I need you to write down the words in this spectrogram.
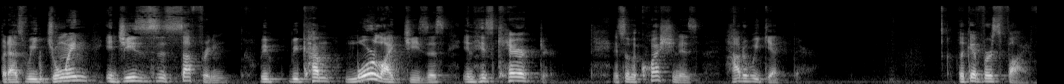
but as we join in Jesus' suffering, we become more like Jesus in His character. And so the question is, how do we get there? Look at verse 5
